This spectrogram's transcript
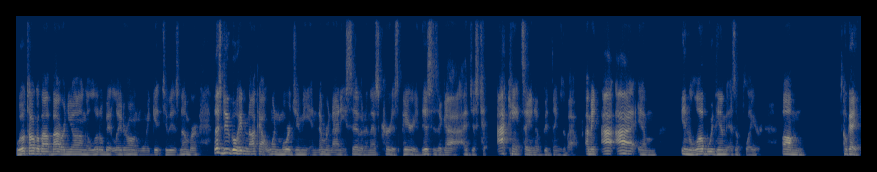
We'll talk about Byron Young a little bit later on when we get to his number. Let's do go ahead and knock out one more, Jimmy, in number 97, and that's Curtis Perry. This is a guy I just I can't say enough good things about. I mean, I I am in love with him as a player. Um, okay,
